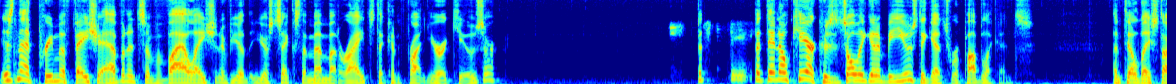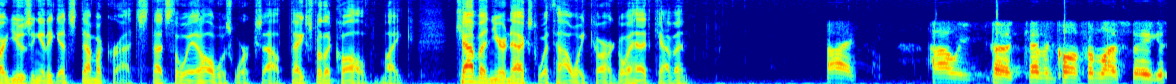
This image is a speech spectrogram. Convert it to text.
isn't that prima facie evidence of a violation of your, your Sixth Amendment rights to confront your accuser? But, but they don't care because it's only going to be used against Republicans until they start using it against Democrats. That's the way it always works out. Thanks for the call, Mike. Kevin, you're next with Howie Carr. Go ahead, Kevin. Hi, Howie. Uh, Kevin calling from Las Vegas.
